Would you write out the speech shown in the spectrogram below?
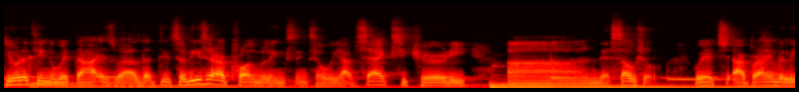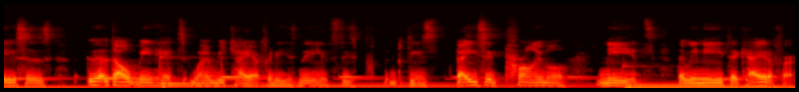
the other thing with that as well that so these are our primal instincts. So we have sex, security, and uh, social which our brain releases little dopamine hits when we cater for these needs, these these basic primal needs that we need to cater for.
